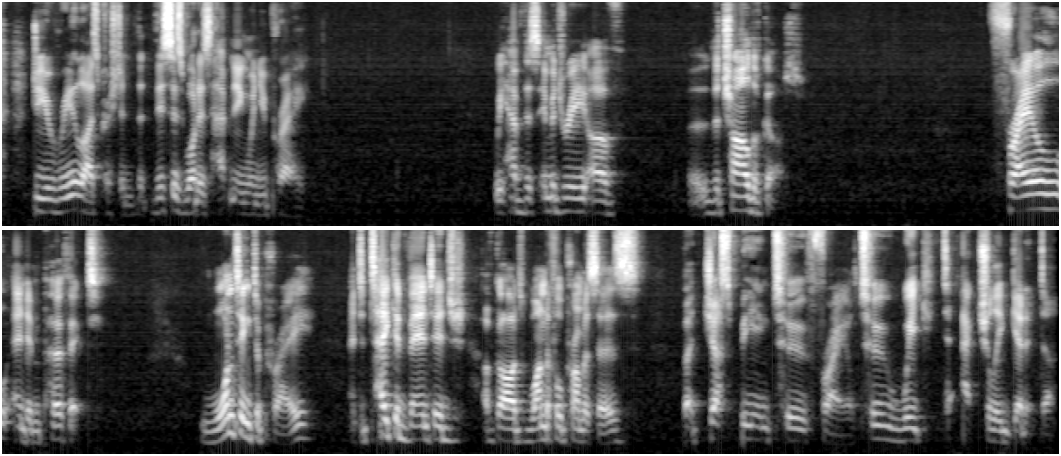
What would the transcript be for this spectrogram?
do you realize, Christian, that this is what is happening when you pray? We have this imagery of uh, the child of God, frail and imperfect, wanting to pray and to take advantage of God's wonderful promises, but just being too frail, too weak to actually get it done.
